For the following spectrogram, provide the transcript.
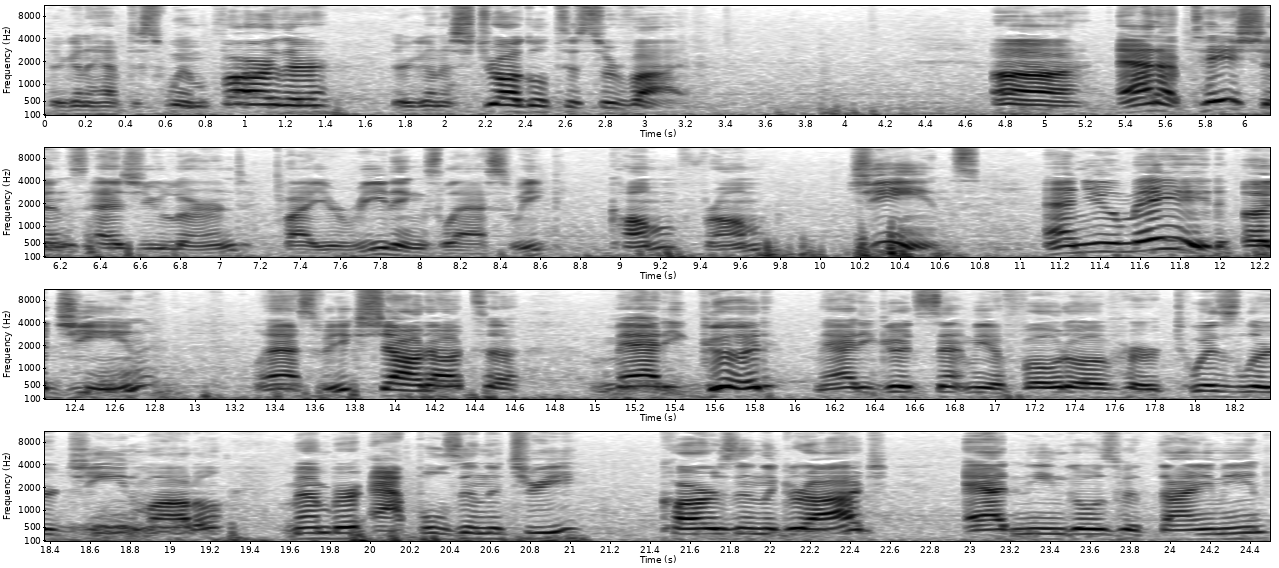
they're going to have to swim farther, they're going to struggle to survive. Uh, adaptations, as you learned by your readings last week, come from genes. And you made a gene last week. Shout out to Maddie Good. Maddie Good sent me a photo of her Twizzler gene model. Remember apples in the tree, cars in the garage, adenine goes with thymine,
